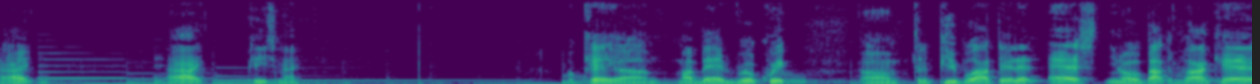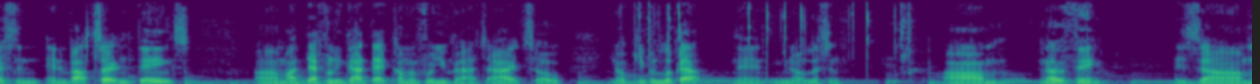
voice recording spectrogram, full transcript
All right. All right. Peace, man. Okay. Um, my bad. Real quick. Um, to the people out there that asked, you know, about the podcast and, and about certain things, um, I definitely got that coming for you guys. All right. So, you know, keep a lookout and, you know, listen. Um, another thing is, um,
